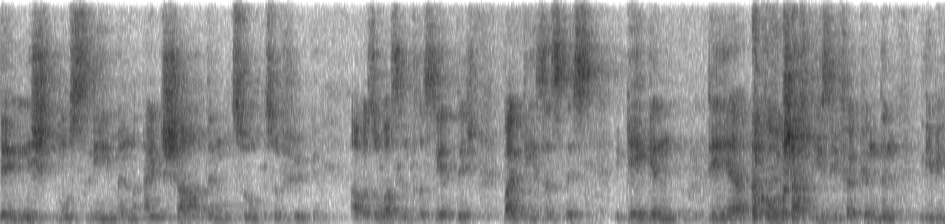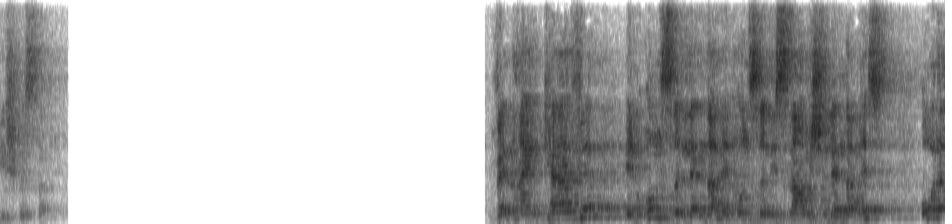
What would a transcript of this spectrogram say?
den Nicht-Muslimen einen Schaden zuzufügen. Aber sowas interessiert nicht, weil dieses ist gegen der Botschaft, die sie verkünden, liebe Geschwister. Wenn ein Kafir in unseren Ländern, in unseren islamischen Ländern ist, oder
